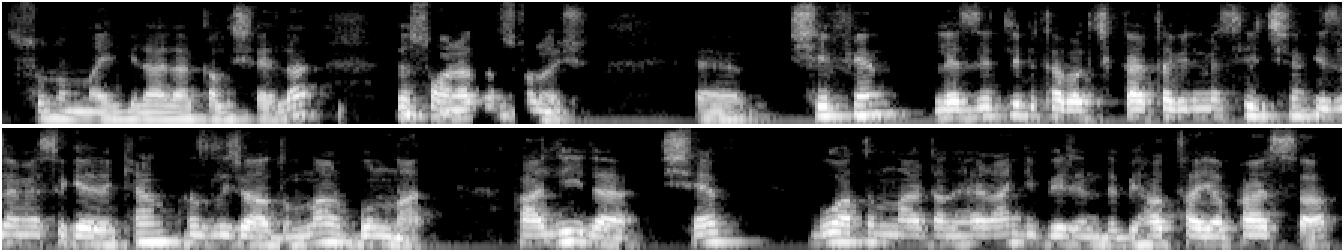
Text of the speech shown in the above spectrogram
sunumla ilgili alakalı şeyler ve sonra da sunuş. Şefin lezzetli bir tabak çıkartabilmesi için izlemesi gereken hızlıca adımlar bunlar. Haliyle şef bu adımlardan herhangi birinde bir hata yaparsa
